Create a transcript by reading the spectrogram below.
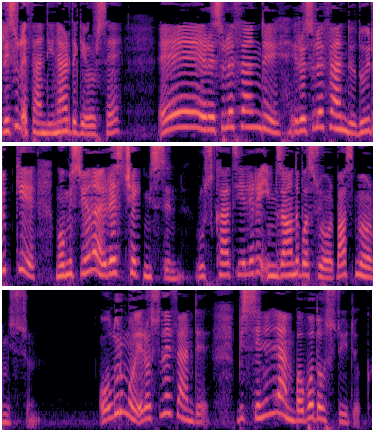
Resul Efendi'yi nerede görse... Eee Resul Efendi, Resul Efendi duyduk ki komisyona res çekmişsin. Rus katiyelere imzanı basıyor, basmıyormuşsun. Olur mu Resul Efendi? Biz seninle baba dostuyduk.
